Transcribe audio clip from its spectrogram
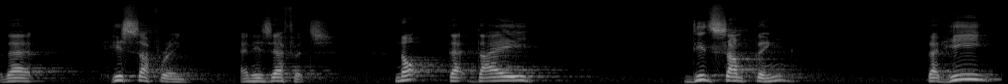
that his suffering and his efforts, not that they did something that he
